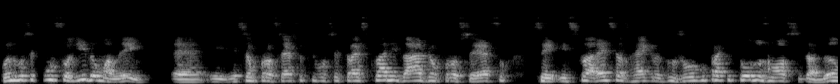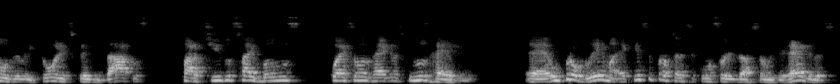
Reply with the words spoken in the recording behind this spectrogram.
Quando você consolida uma lei, é, esse é um processo que você traz claridade ao processo, você esclarece as regras do jogo para que todos nós, cidadãos, eleitores, candidatos, partidos, saibamos quais são as regras que nos regem. É, o problema é que esse processo de consolidação de regras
